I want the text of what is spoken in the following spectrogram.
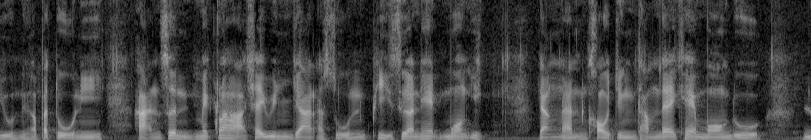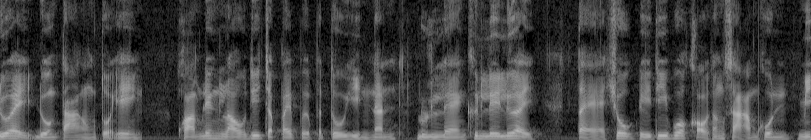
อยู่เหนือประตูนี้ หานเซินไม่กล้าใช้วิญญาณอสูรผีเสื้อเนตรม่วงอีก ดังนั้นเขาจึงทำได้แค่มองดูด้วยดวงตาของตัวเอง ความเร่งเร้าที่จะไปเปิดประตูหินนั้น รุนแรงขึ้นเรื่อยๆ แต่โชคดีที่พวกเขาทั้งสามคนมี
